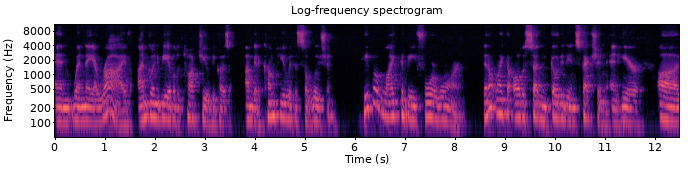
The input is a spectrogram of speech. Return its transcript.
And when they arrive, I'm going to be able to talk to you because I'm going to come to you with a solution. People like to be forewarned. They don't like to all of a sudden go to the inspection and hear uh,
